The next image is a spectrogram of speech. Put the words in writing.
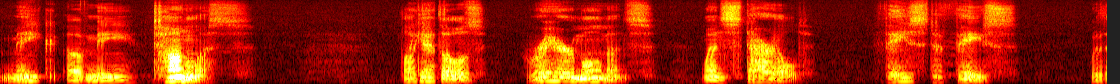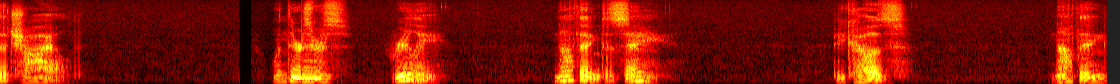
make of me tongueless, like at those rare moments when startled face to face with a child, when there's really nothing to say, because nothing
